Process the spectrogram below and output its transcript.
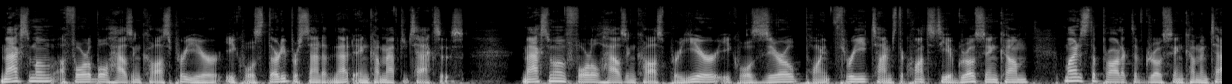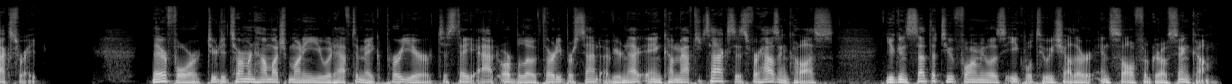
Maximum affordable housing cost per year equals 30% of net income after taxes. Maximum affordable housing cost per year equals 0.3 times the quantity of gross income minus the product of gross income and tax rate. Therefore, to determine how much money you would have to make per year to stay at or below 30% of your net income after taxes for housing costs, you can set the two formulas equal to each other and solve for gross income.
